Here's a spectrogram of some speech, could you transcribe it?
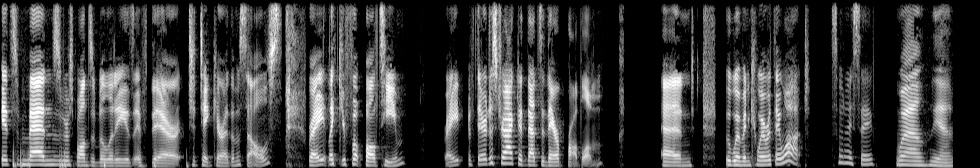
it's men's responsibilities if they're to take care of themselves, right? Like your football team, right? If they're distracted, that's their problem. And the women can wear what they want. That's what I say. well yeah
